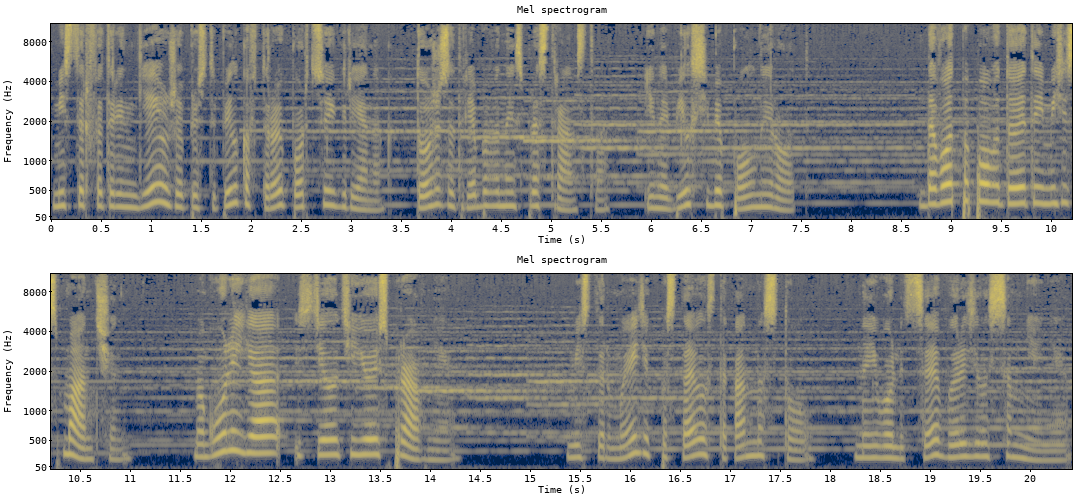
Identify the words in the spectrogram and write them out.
Мистер Фатерингей уже приступил ко второй порции гренок, тоже затребованной из пространства, и набил себе полный рот. Да вот по поводу этой миссис Манчин. Могу ли я сделать ее исправнее? Мистер Мэддик поставил стакан на стол. На его лице выразилось сомнение.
